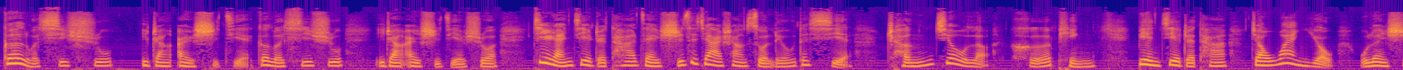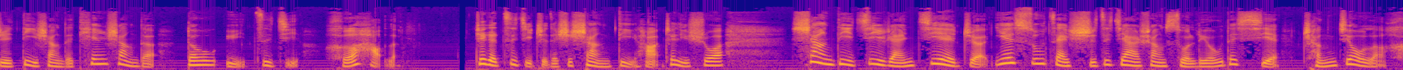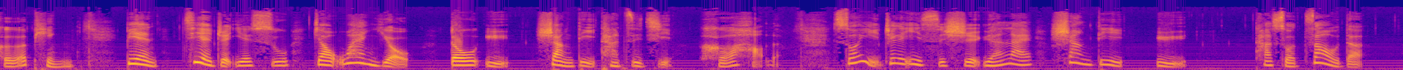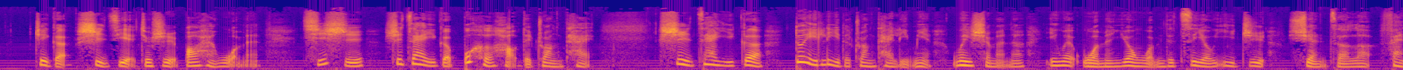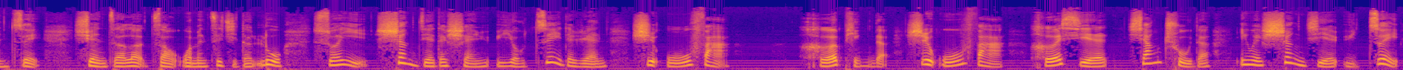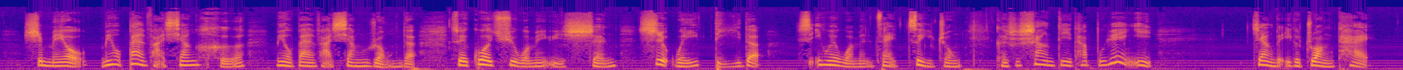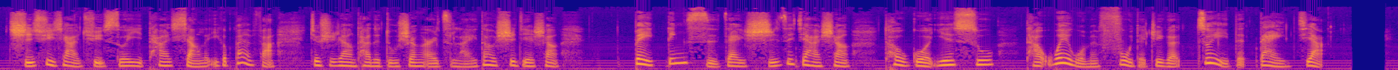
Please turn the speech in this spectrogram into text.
哥罗西书。一章二十节，哥罗西书一章二十节说：“既然借着他在十字架上所流的血成就了和平，便借着他叫万有，无论是地上的、天上的，都与自己和好了。”这个自己指的是上帝哈。这里说，上帝既然借着耶稣在十字架上所流的血成就了和平，便。借着耶稣，叫万有都与上帝他自己和好了。所以这个意思是，原来上帝与他所造的这个世界，就是包含我们，其实是在一个不和好的状态，是在一个。对立的状态里面，为什么呢？因为我们用我们的自由意志选择了犯罪，选择了走我们自己的路，所以圣洁的神与有罪的人是无法和平的，是无法和谐相处的，因为圣洁与罪是没有没有办法相合，没有办法相容的，所以过去我们与神是为敌的。是因为我们在罪中，可是上帝他不愿意这样的一个状态持续下去，所以他想了一个办法，就是让他的独生儿子来到世界上，被钉死在十字架上，透过耶稣他为我们付的这个罪的代价，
